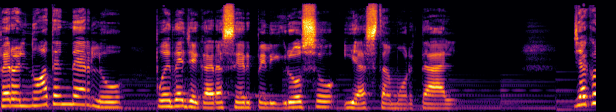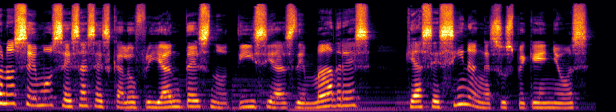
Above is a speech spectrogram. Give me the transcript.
pero el no atenderlo puede llegar a ser peligroso y hasta mortal. Ya conocemos esas escalofriantes noticias de madres que asesinan a sus pequeños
